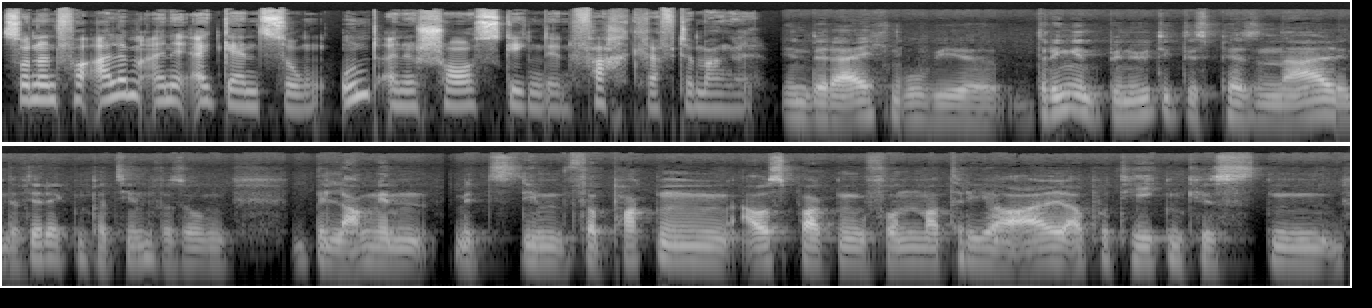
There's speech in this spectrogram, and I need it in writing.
sondern vor allem eine Ergänzung und eine Chance gegen den Fachkräftemangel. In Bereichen, wo wir dringend benötigtes Personal in der direkten Patientenversorgung belangen, mit dem Verpacken, Auspacken von Material, Apothekenkisten,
